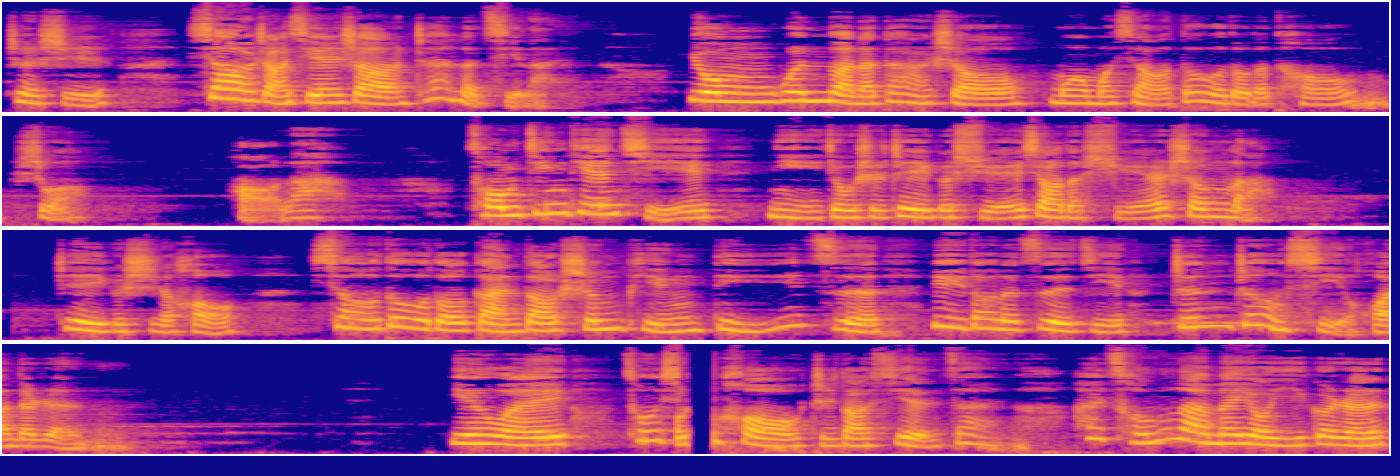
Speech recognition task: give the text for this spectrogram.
这时，校长先生站了起来，用温暖的大手摸摸小豆豆的头，说：“好了，从今天起，你就是这个学校的学生了。”这个时候。小豆豆感到生平第一次遇到了自己真正喜欢的人，因为从小后直到现在，还从来没有一个人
